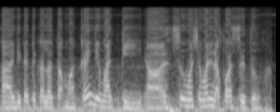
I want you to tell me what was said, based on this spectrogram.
uh, Dia kata kalau tak makan dia mati. Uh, So macam mana nak puasa tu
